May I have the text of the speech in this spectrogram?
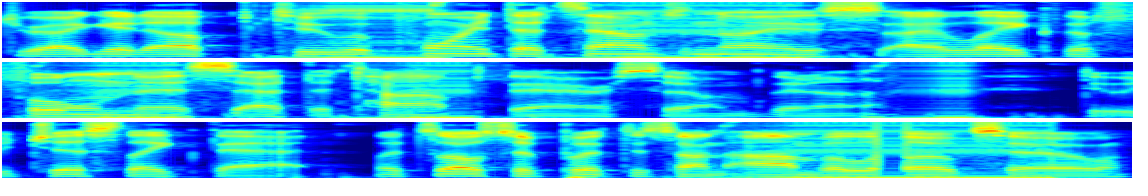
Drag it up to a point that sounds nice. I like the fullness at the top there, so I'm gonna do it just like that. Let's also put this on envelope so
